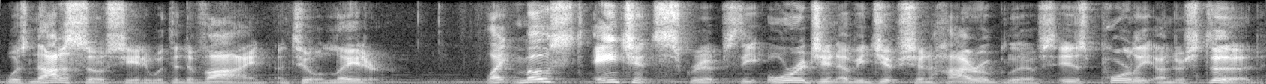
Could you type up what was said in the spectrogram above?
was not associated with the divine until later. Like most ancient scripts, the origin of Egyptian hieroglyphs is poorly understood.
